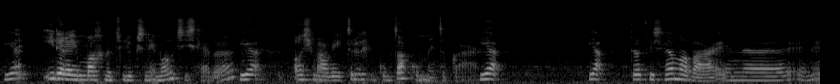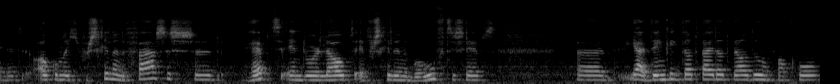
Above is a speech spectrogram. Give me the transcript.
ja, Iedereen mag natuurlijk zijn emoties hebben. ja. Als je maar weer terug in contact komt met elkaar. Ja, ja dat is helemaal waar. En, eh, en, en het, ook omdat je verschillende fases eh, hebt en doorloopt en verschillende behoeftes hebt, eh, ja, denk ik dat wij dat wel doen. Van goh,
